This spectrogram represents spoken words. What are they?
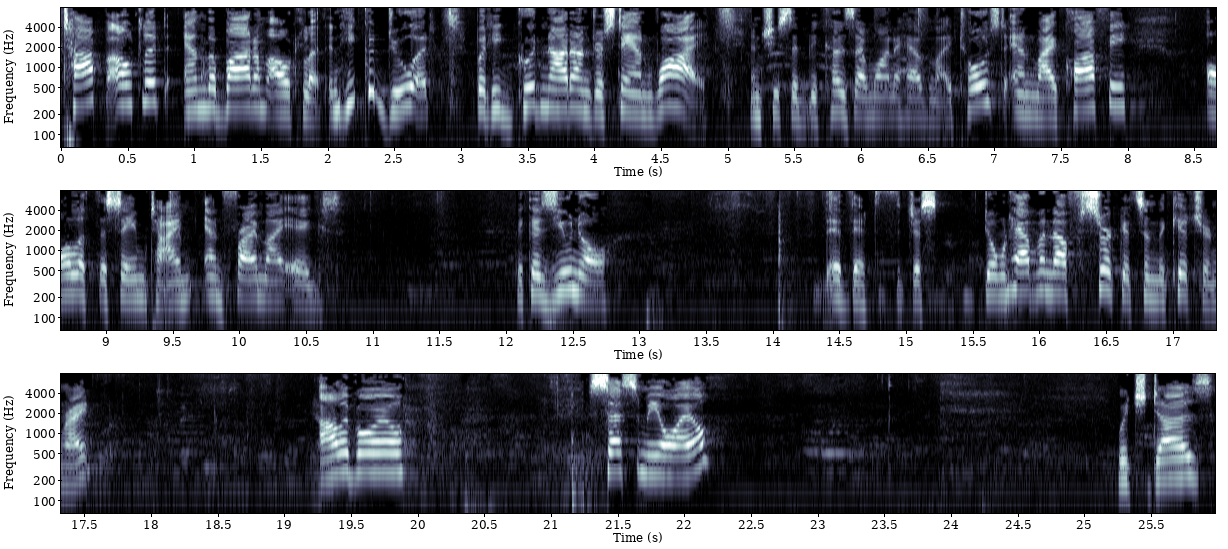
top outlet and the bottom outlet. And he could do it, but he could not understand why. And she said, because I want to have my toast and my coffee all at the same time and fry my eggs. Because you know that they just don't have enough circuits in the kitchen, right? Olive oil, sesame oil, which does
